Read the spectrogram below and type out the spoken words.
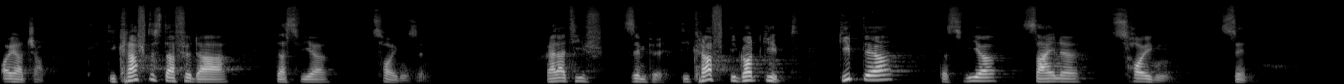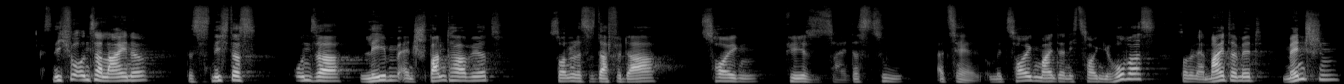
euer Job. Die Kraft ist dafür da, dass wir Zeugen sind. Relativ simpel. Die Kraft, die Gott gibt, gibt er, dass wir seine Zeugen sind. Das ist nicht für uns alleine. Das ist nicht das unser Leben entspannter wird, sondern es ist dafür da, Zeugen für Jesus zu sein, das zu erzählen. Und mit Zeugen meint er nicht Zeugen Jehovas, sondern er meint damit Menschen,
